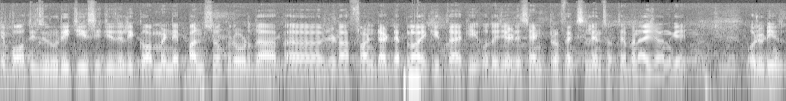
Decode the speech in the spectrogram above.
ਇਹ ਬਹੁਤ ਹੀ ਜ਼ਰੂਰੀ ਚੀਜ਼ ਸੀ, ਜਿਹਦੇ ਲਈ ਗਵਰਨਮੈਂਟ ਨੇ 500 ਕਰੋੜ ਦਾ ਜਿਹੜਾ ਫੰਡ ਹੈ ਡਿਪਲੋਏ ਕੀਤਾ ਹੈ ਕਿ ਉਹਦੇ ਜਿਹੜੇ ਸੈਂਟਰ ਆਫ ਐਕਸੀਲੈਂਸ ਉੱਥੇ ਬਣਾਏ ਜਾਣਗੇ। ਔਰ ਜਿਹੜੀ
